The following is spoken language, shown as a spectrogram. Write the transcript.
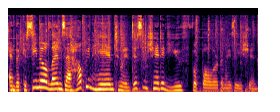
and a casino lends a helping hand to a disenchanted youth football organization.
